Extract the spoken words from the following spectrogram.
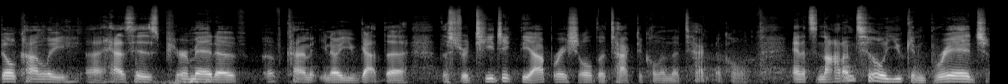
Bill Conley uh, has his pyramid of, of kind of, you know, you've got the, the strategic, the operational, the tactical, and the technical. And it's not until you can bridge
